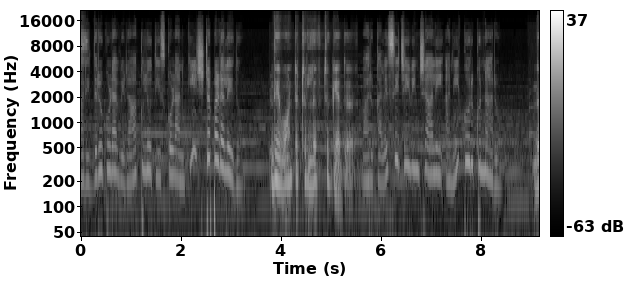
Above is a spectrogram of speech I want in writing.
మరిద్దరూ కూడా విడాకులు తీసుకోవడానికి ఇష్టపడలేదు. They wanted to live together వారు కలిసి జీవించాలి అని కోరుకున్నారు. The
